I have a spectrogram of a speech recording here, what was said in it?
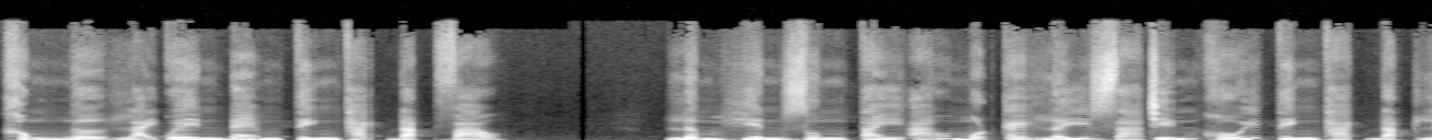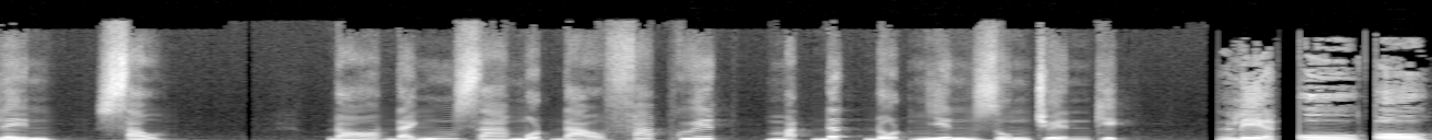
không ngờ lại quên đem tinh thạch đặt vào. Lâm Hiên dung tay áo một cái lấy ra chín khối tinh thạch đặt lên, sau. Đó đánh ra một đạo pháp quyết, mặt đất đột nhiên dung chuyển kịch. Liệt u ô.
